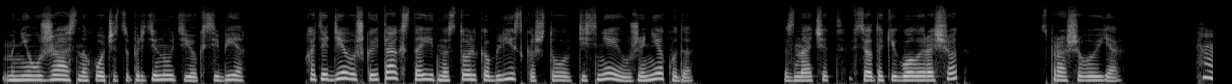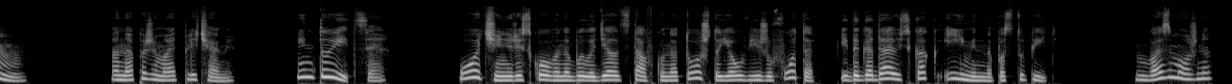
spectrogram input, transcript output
Мне ужасно хочется притянуть ее к себе, хотя девушка и так стоит настолько близко, что теснее уже некуда. Значит, все-таки голый расчет? Спрашиваю я. Хм. Она пожимает плечами. Интуиция. Очень рискованно было делать ставку на то, что я увижу фото и догадаюсь, как именно поступить. Возможно.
